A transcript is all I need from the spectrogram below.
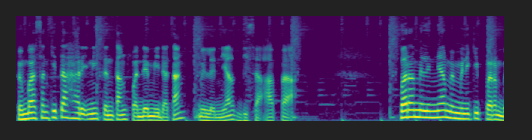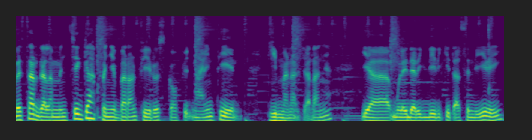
pembahasan kita hari ini tentang pandemi datang, milenial bisa apa? Para milenial memiliki peran besar dalam mencegah penyebaran virus COVID-19. Gimana caranya? Ya, mulai dari diri kita sendiri.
